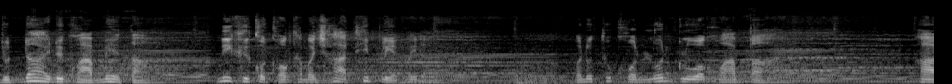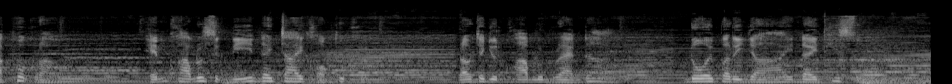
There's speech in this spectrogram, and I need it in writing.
หยุดได้ด้วยความเมตตา นี่คือกฎของธรรมชาติที่เปลี่ยนไม่ได้ มนุษย์ทุกคนล้วนกลัวความตาย หากพวกเราเห็นความรู้สึกนี้ในใจของทุกคน เราจะหยุดความรุนแรงได้ โดยปริยายในที่สุด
